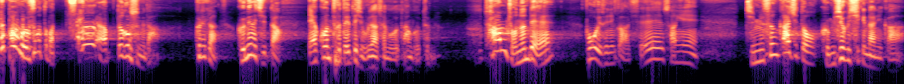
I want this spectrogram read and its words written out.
햇밤 없으면 또막쨍 뜨겁습니다. 그러니까 그늘에 짓다 에어컨 틀었다 했듯이 우리나라 생각 한것 같으면 참 좋는데 보고 있으니까 세상에 짐승까지도 금식을 시킨다니까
